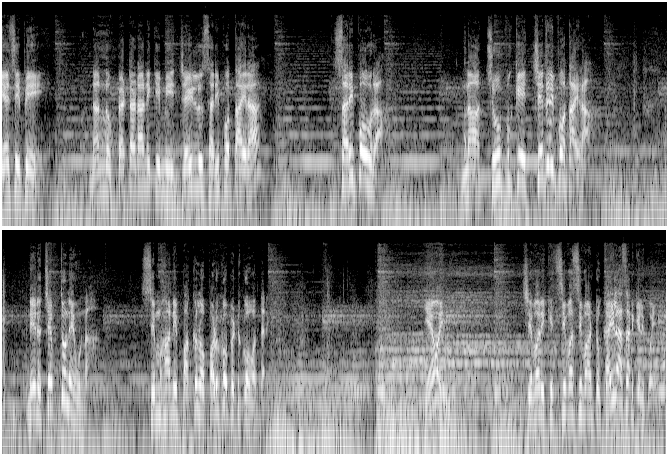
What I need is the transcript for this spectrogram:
ఏసీపీ నన్ను పెట్టడానికి మీ జైళ్ళు సరిపోతాయిరా? సరిపోవురా? నా చూపుకే చెదిరిపోతాయిరా? నేను చెప్తూనే ఉన్నా సింహాన్ని పక్కలో పడుకోబెట్టుకోవద్దని. ఏమైంది? చివరికి శివ శివ అంటూ కైలాసానికి వెళ్ళిపోయింది.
